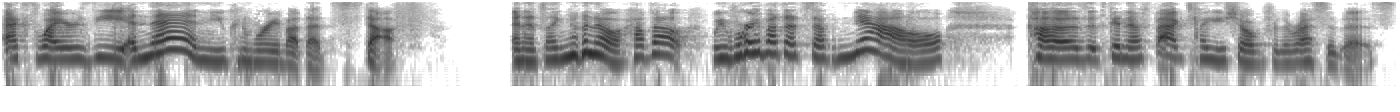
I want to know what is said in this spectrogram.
X, Y, or Z, and then you can worry about that stuff. And it's like, no, no, how about we worry about that stuff now? Because it's going to affect how you show up for the rest of this.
